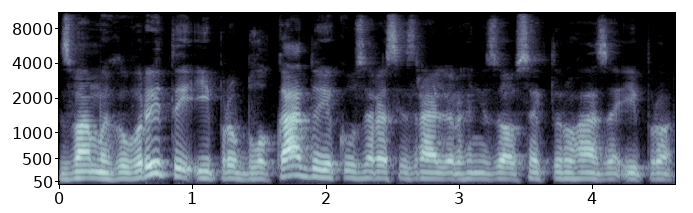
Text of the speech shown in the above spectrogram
з вами говорити і про блокаду, яку зараз Ізраїль організував сектору Газа, і про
